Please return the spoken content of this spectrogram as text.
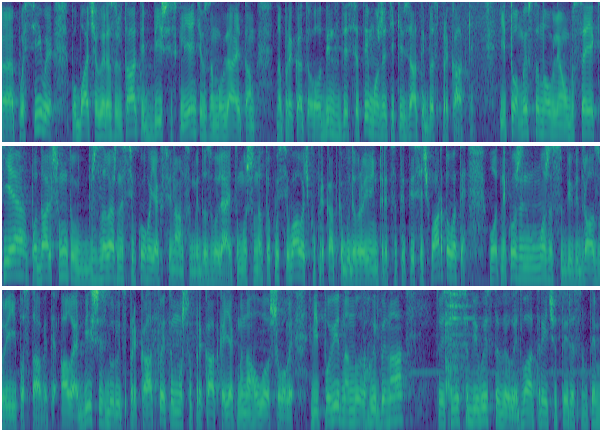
е, посіви, побачили результати, більшість клієнтів замовляють там, наприклад, один з десяти може тільки взяти без прикатки. І то ми встановлюємо все як є, подальшому, то в залежності в кого як з фінансами дозволяє. Тому що на таку сівалочку прикатка буде в районі 30 тисяч вартувати. От не кожен може собі відразу її поставити. Але більшість беруть з прикаткою, тому що прикатка, як ми наголошували, відповідна ну, глибина. Тобто ви собі виставили 2, 3, 4 см,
